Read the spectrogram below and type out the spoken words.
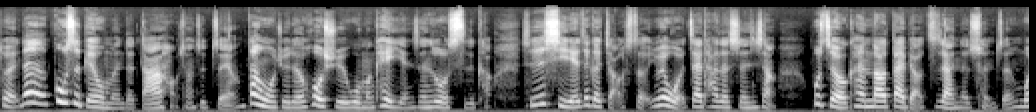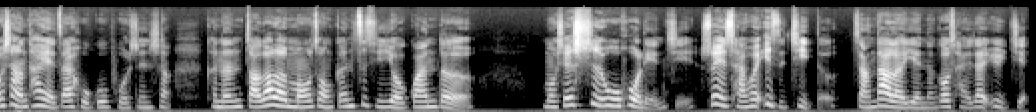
对，那故事给我们的答案好像是这样，但我觉得或许我们可以延伸做思考。其实喜爷这个角色，因为我在他的身上不只有看到代表自然的纯真，我想他也在虎姑婆身上可能找到了某种跟自己有关的某些事物或连接，所以才会一直记得，长大了也能够才在遇见。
